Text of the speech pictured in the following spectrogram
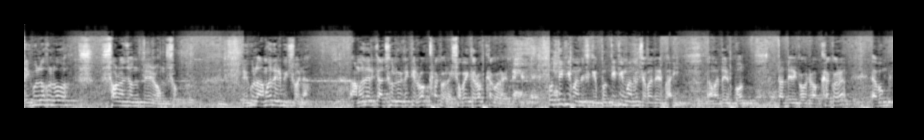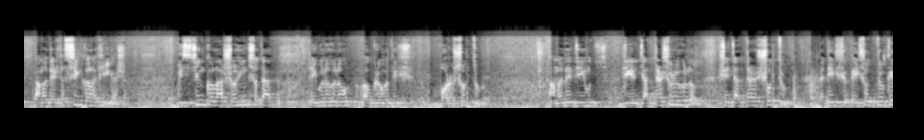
এগুলো হলো ষড়যন্ত্রের অংশ। এগুলো আমাদের বিষয় না। আমাদের কাজ হলো এটাকে রক্ষা করা, সবাইকে রক্ষা করা প্রতিটি মানুষকে, প্রতিটি মানুষ আমাদের ভাই, আমাদের বোন তাদেরকে রক্ষা করা এবং আমাদের একটা শৃঙ্খলা ফিরিয়ে আসা। বিশৃঙ্খলা, সহিংসতা, এগুলো হলো অগ্রগতির বড় শত্রু। আমাদের যে যে যাত্রা শুরু হলো, সেই যাত্রার শত্রু। কাজে এই শত্রুকে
